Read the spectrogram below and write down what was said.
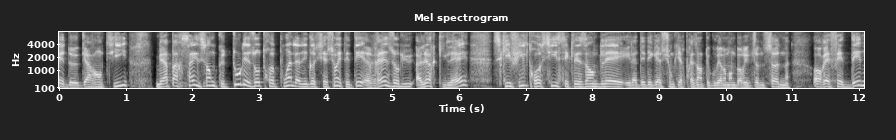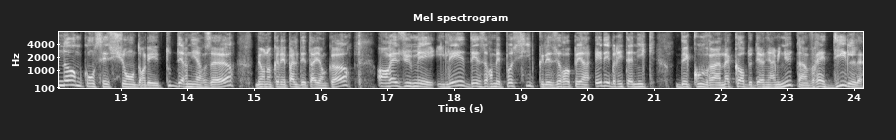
et de garanties. Mais à part ça, il semble que tous les autres points de la négociation aient été résolus à l'heure qu'il est. Ce qui filtre aussi, c'est que les Anglais et la délégation qui représente le gouvernement de Boris Johnson auraient fait d'énormes concessions dans les toutes dernières heures, mais on n'en connaît pas le détail encore. En résumé, il est désormais possible que les Européens et les Britanniques découvrent un accord de dernière minute, un vrai deal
